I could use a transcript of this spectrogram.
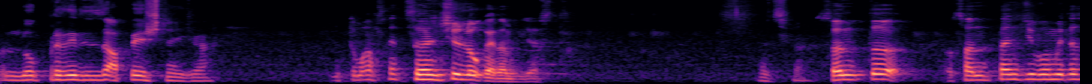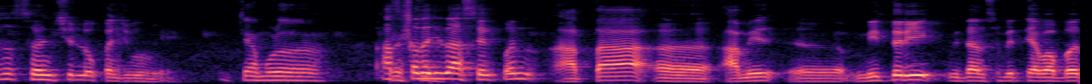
लोकप्रतिनिधीचं अपयश नाही का? तुम्हाला सांग सहनशील लोक आहेत आमचे जास्त. अच्छा. संत संतांची भूमी तसं सहनशील लोकांची भूमी आहे. त्यामुळं आज कदाचित असेल पण आता अं, आम्ही अं, मी तरी विधानसभेत त्याबाबत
